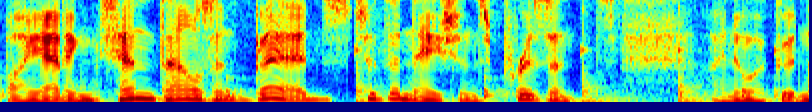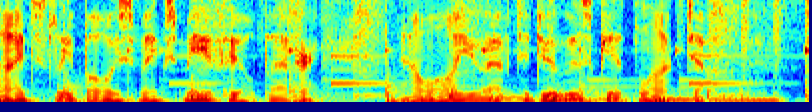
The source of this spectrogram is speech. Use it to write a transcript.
by adding 10,000 beds to the nation's prisons. I know a good night's sleep always makes me feel better. Now all you have to do is get locked up.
